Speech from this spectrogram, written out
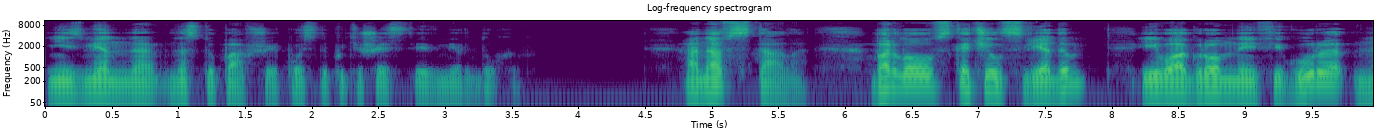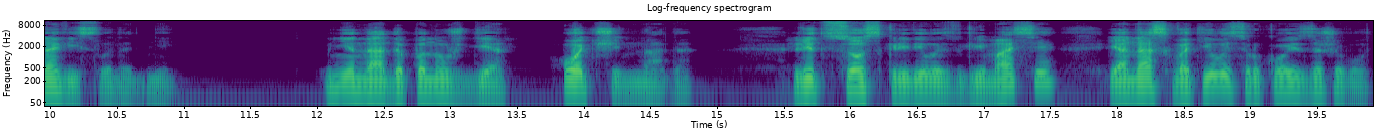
неизменно наступавшие после путешествия в мир духов. Она встала. Барлоу вскочил следом, и его огромная фигура нависла над ней. «Мне надо по нужде, очень надо». Лицо скривилось в гримасе, и она схватилась рукой за живот.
